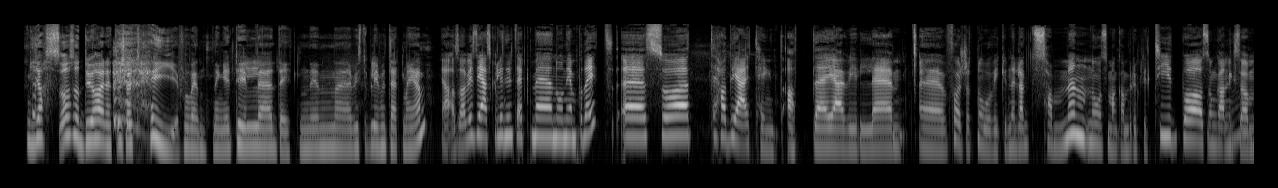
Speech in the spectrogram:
Jaså, så du har rett og slett høye forventninger til eh, daten din eh, hvis du blir invitert med hjem? Ja, altså Hvis jeg skulle invitert med noen hjem på date, eh, så hadde jeg tenkt at jeg ville foreslått noe vi kunne lagd sammen. Noe som man kan bruke litt tid på. Som liksom,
